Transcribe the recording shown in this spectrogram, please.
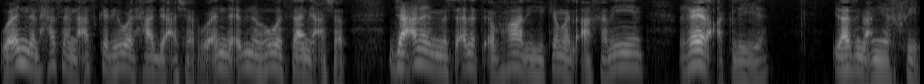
وأن الحسن العسكري هو الحادي عشر وأن ابنه هو الثاني عشر. جعل من مسألة إظهاره كما الآخرين غير عقلية. لازم يعني يخفيه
